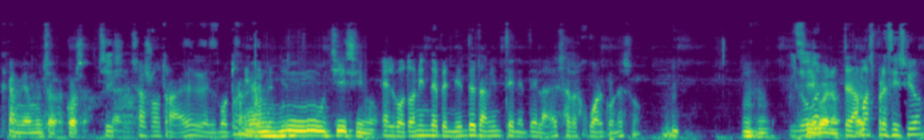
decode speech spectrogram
cambia mucho la cosa. Sí, O sea, Esa es otra, ¿eh? El botón independiente. muchísimo. El botón independiente también tiene tela, ¿eh? Saber jugar con eso. Y Sí, luego bueno, Te da pues- más precisión,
